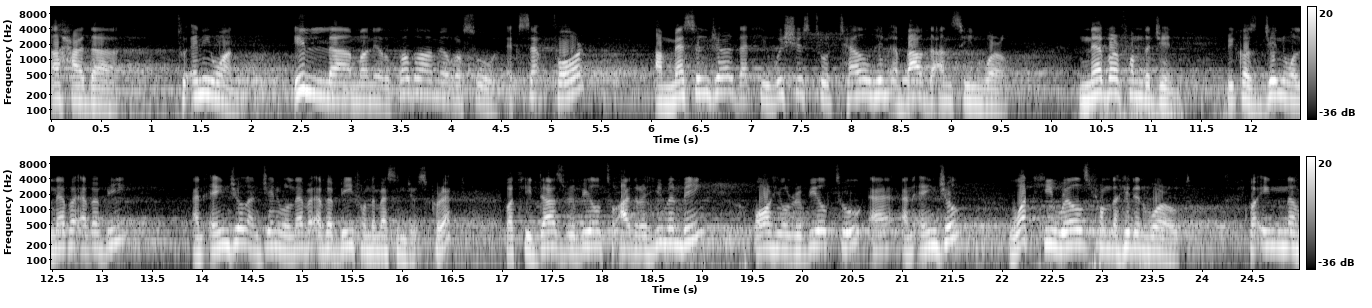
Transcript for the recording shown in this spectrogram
ahada to anyone. Illa man irtada min rasul except for a messenger that he wishes to tell him about the unseen world. Never from the jinn because jinn will never ever be an angel and jinn will never ever be from the messengers, correct? But he does reveal to either a human being or he will reveal to a, an angel what he wills from the hidden world. فَإِنَّهُ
